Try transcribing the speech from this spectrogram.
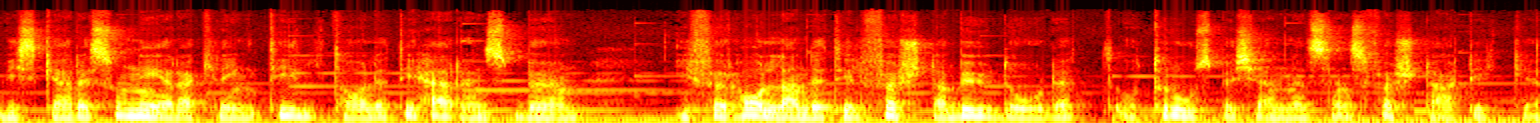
Vi ska resonera kring tilltalet i Herrens bön i förhållande till första budordet och trosbekännelsens första artikel.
